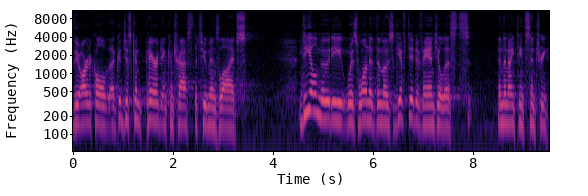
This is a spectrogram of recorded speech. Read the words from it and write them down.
the article uh, just compared and contrasted the two men's lives. D.L. Moody was one of the most gifted evangelists in the 19th century.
